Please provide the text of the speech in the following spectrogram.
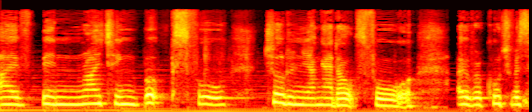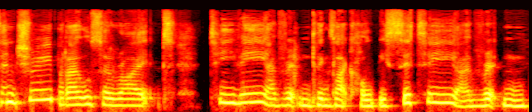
I've been writing books for children young adults for over a quarter of a century, but I also write TV. I've written things like Holby City. I've written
